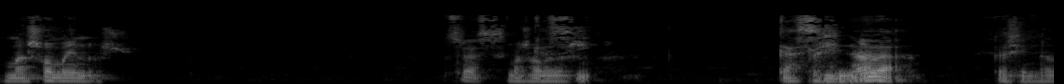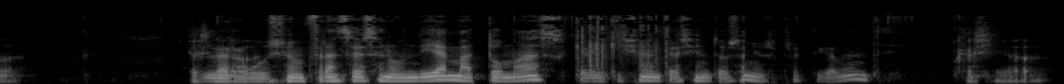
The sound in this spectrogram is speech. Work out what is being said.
más o menos. Ostras, Más o menos. casi, casi Casi nada. nada. Casi nada. Casi La nada. Revolución Francesa en un día mató más que la Inquisición en 300 años, prácticamente. Casi nada.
